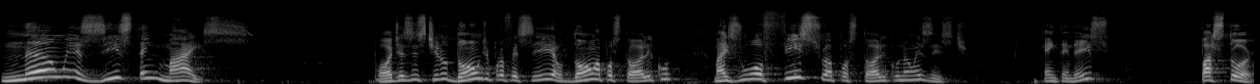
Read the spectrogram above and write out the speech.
não existem mais. Pode existir o dom de profecia, o dom apostólico, mas o ofício apostólico não existe. Quer entender isso? Pastor.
